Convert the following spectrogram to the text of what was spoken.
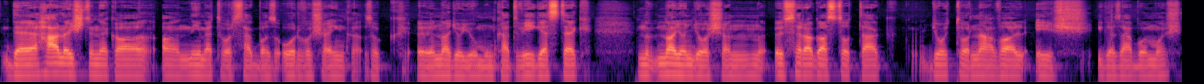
De hála Istennek a, a Németországban az orvosaink azok nagyon jó munkát végeztek, nagyon gyorsan összeragasztották gyógytornával, és igazából most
